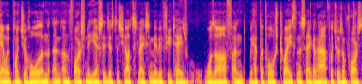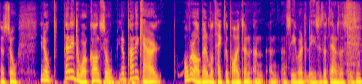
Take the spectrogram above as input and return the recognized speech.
then we punch a hole, and, and unfortunately, yesterday, just the shot selection maybe a few times was off, and we hit the post twice in the second half, which was unfortunate. So, you know, plenty to work on. So, you know, Paddy Carroll, overall, Ben will take the point and, and, and, and, see where it leads us at the end of the season.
